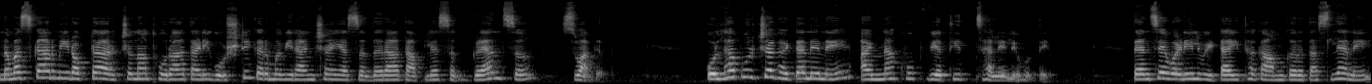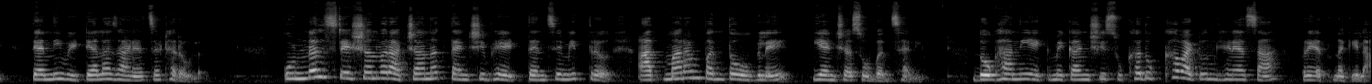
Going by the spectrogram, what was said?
नमस्कार मी डॉक्टर अर्चना थोरात आणि गोष्टी कर्मवीरांच्या या सदरात आपल्या सगळ्यांचं स्वागत. कोल्हापूरच्या घटनेने अण्णा खूप व्यथित झालेले होते. त्यांचे वडील विटा इथं काम करत असल्याने त्यांनी विट्याला जाण्याचं ठरवलं. कुंडल स्टेशनवर अचानक त्यांची भेट त्यांचे मित्र आत्माराम पंत ओगले यांच्यासोबत झाली. दोघांनी एकमेकांशी सुखदुःख वाटून घेण्याचा प्रयत्न केला.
